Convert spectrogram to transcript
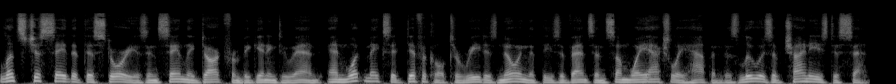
Let's just say that this story is insanely dark from beginning to end, and what makes it difficult to read is knowing that these events in some way actually happened as Liu is of Chinese descent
